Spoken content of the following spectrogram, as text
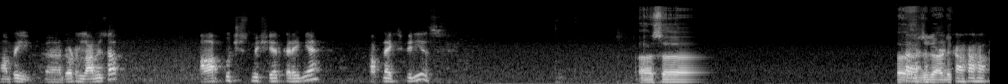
हाँ भाई डॉक्टर लामे साहब आप कुछ इसमें शेयर करेंगे? अपना एक्सपीरियंस Uh, sir, uh, हाँ हाँ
